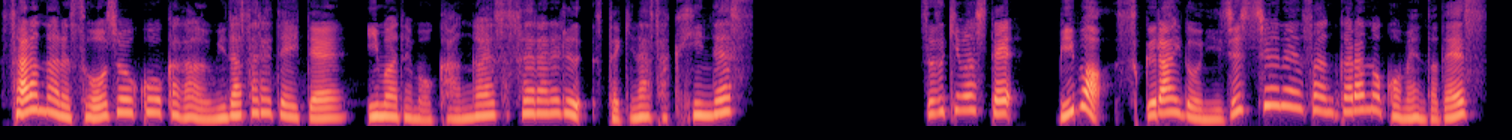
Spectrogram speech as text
さらなる相乗効果が生み出されていて、今でも考えさせられる素敵な作品です。続きまして、ビバスクライド20周年さんからのコメントです。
